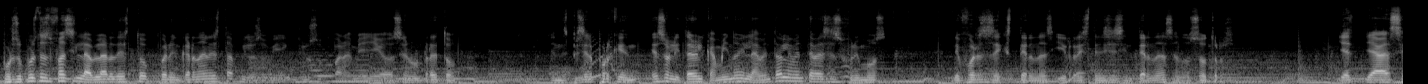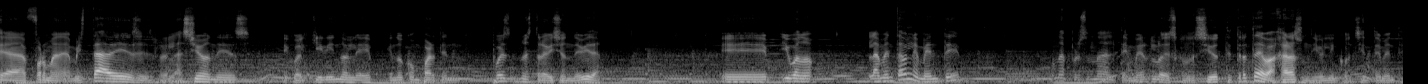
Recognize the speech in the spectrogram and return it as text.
Por supuesto es fácil hablar de esto, pero encarnar esta filosofía incluso para mí ha llegado a ser un reto. En especial porque es solitario el camino y lamentablemente a veces sufrimos de fuerzas externas y resistencias internas a nosotros ya, sea forma de amistades, relaciones, de cualquier índole que no comparten pues nuestra visión de vida. Eh, y bueno, lamentablemente, una persona al temer lo desconocido te trata de bajar a su nivel inconscientemente.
